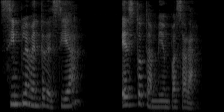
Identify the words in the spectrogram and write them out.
Simplemente decía, esto también pasará.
